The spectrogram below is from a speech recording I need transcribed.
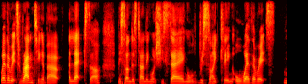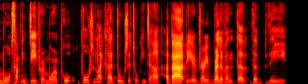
whether it's ranting about alexa misunderstanding what she's saying or recycling or whether it's more something deeper and more important like her daughter talking to her about you know, very relevant the the the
